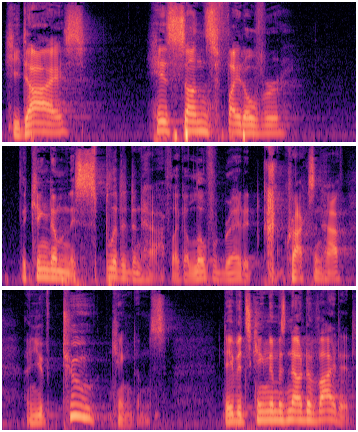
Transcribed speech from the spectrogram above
he dies, His sons fight over the kingdom, they split it in half. Like a loaf of bread, it cracks in half, and you have two kingdoms. David's kingdom is now divided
